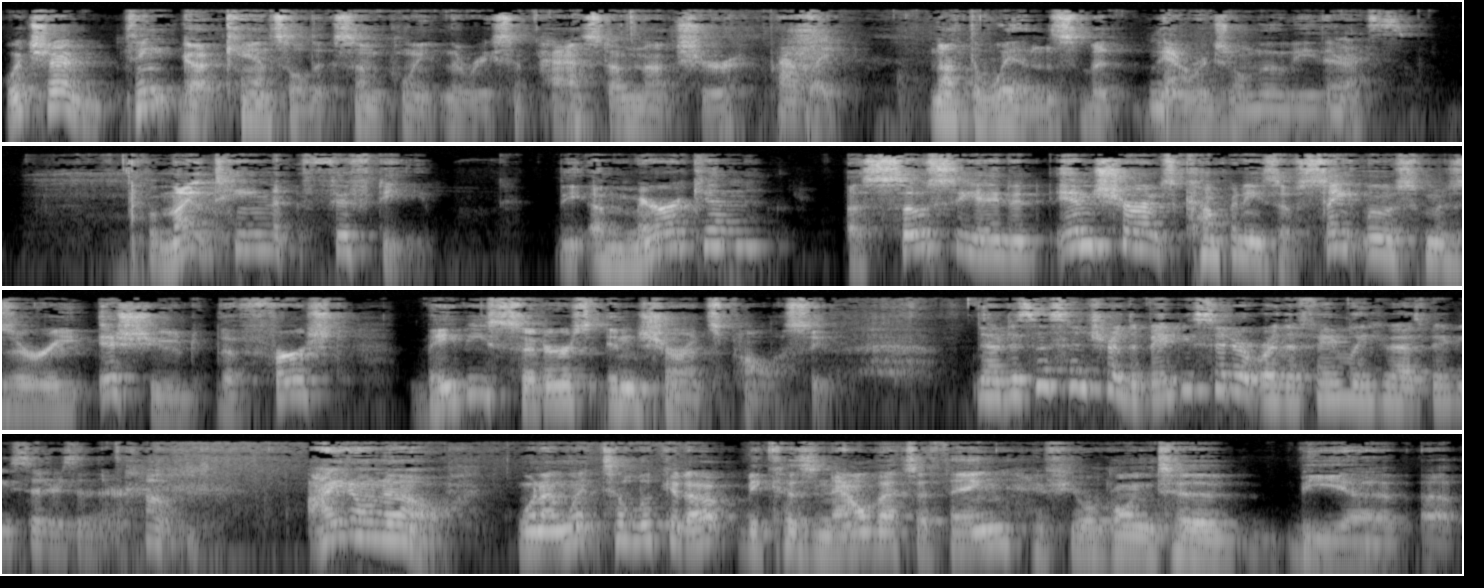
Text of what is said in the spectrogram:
which I think got canceled at some point in the recent past. I'm not sure. Probably. Not the Wynns, but the No. original movie there. Yes. Well, 1950, the American Associated Insurance Companies of St. Louis, Missouri issued the first babysitter's insurance policy. Now, does this insure the babysitter or the family who has babysitters in their home? I don't know. When I went to look it up, because now that's a thing, if you're going to be a, a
